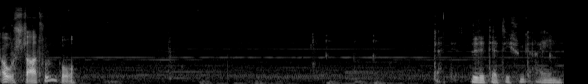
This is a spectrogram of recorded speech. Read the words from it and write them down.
Oh, Statuen, wo? Jetzt bildet er sich schon ein.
